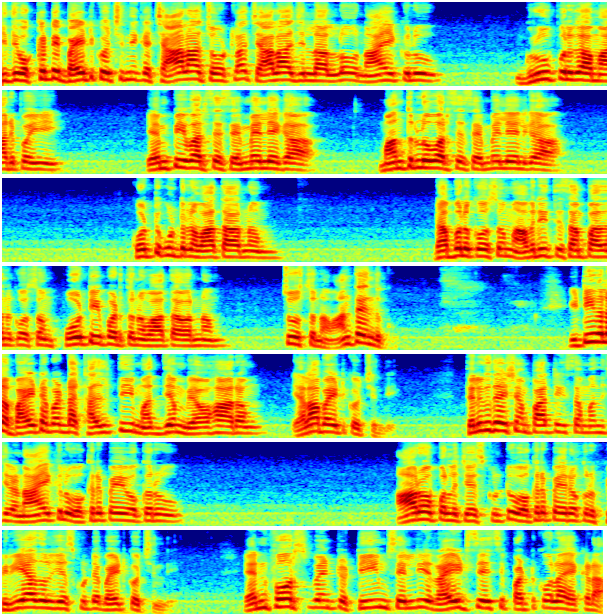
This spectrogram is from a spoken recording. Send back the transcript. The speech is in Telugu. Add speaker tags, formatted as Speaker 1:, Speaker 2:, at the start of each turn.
Speaker 1: ఇది ఒక్కటి బయటకు వచ్చింది ఇంకా చాలా చోట్ల చాలా జిల్లాల్లో నాయకులు గ్రూపులుగా మారిపోయి ఎంపీ వర్సెస్ ఎమ్మెల్యేగా మంత్రులు వర్సెస్ ఎమ్మెల్యేలుగా కొట్టుకుంటున్న వాతావరణం డబ్బుల కోసం అవినీతి సంపాదన కోసం పోటీ పడుతున్న వాతావరణం చూస్తున్నాం. అంతేందుకు? ఇటీవల బయటపడ్డ కల్తీ మద్యం వ్యవహారం ఎలా బయటకు వచ్చింది తెలుగుదేశం పార్టీకి సంబంధించిన నాయకులు ఒకరిపై ఒకరు ఆరోపణలు చేసుకుంటూ ఒకరిపై ఒకరు ఫిర్యాదులు చేసుకుంటే బయటకు వచ్చింది ఎన్ఫోర్స్మెంట్ టీమ్స్ వెళ్ళి రైడ్స్ చేసి పట్టుకోలా ఎక్కడ?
